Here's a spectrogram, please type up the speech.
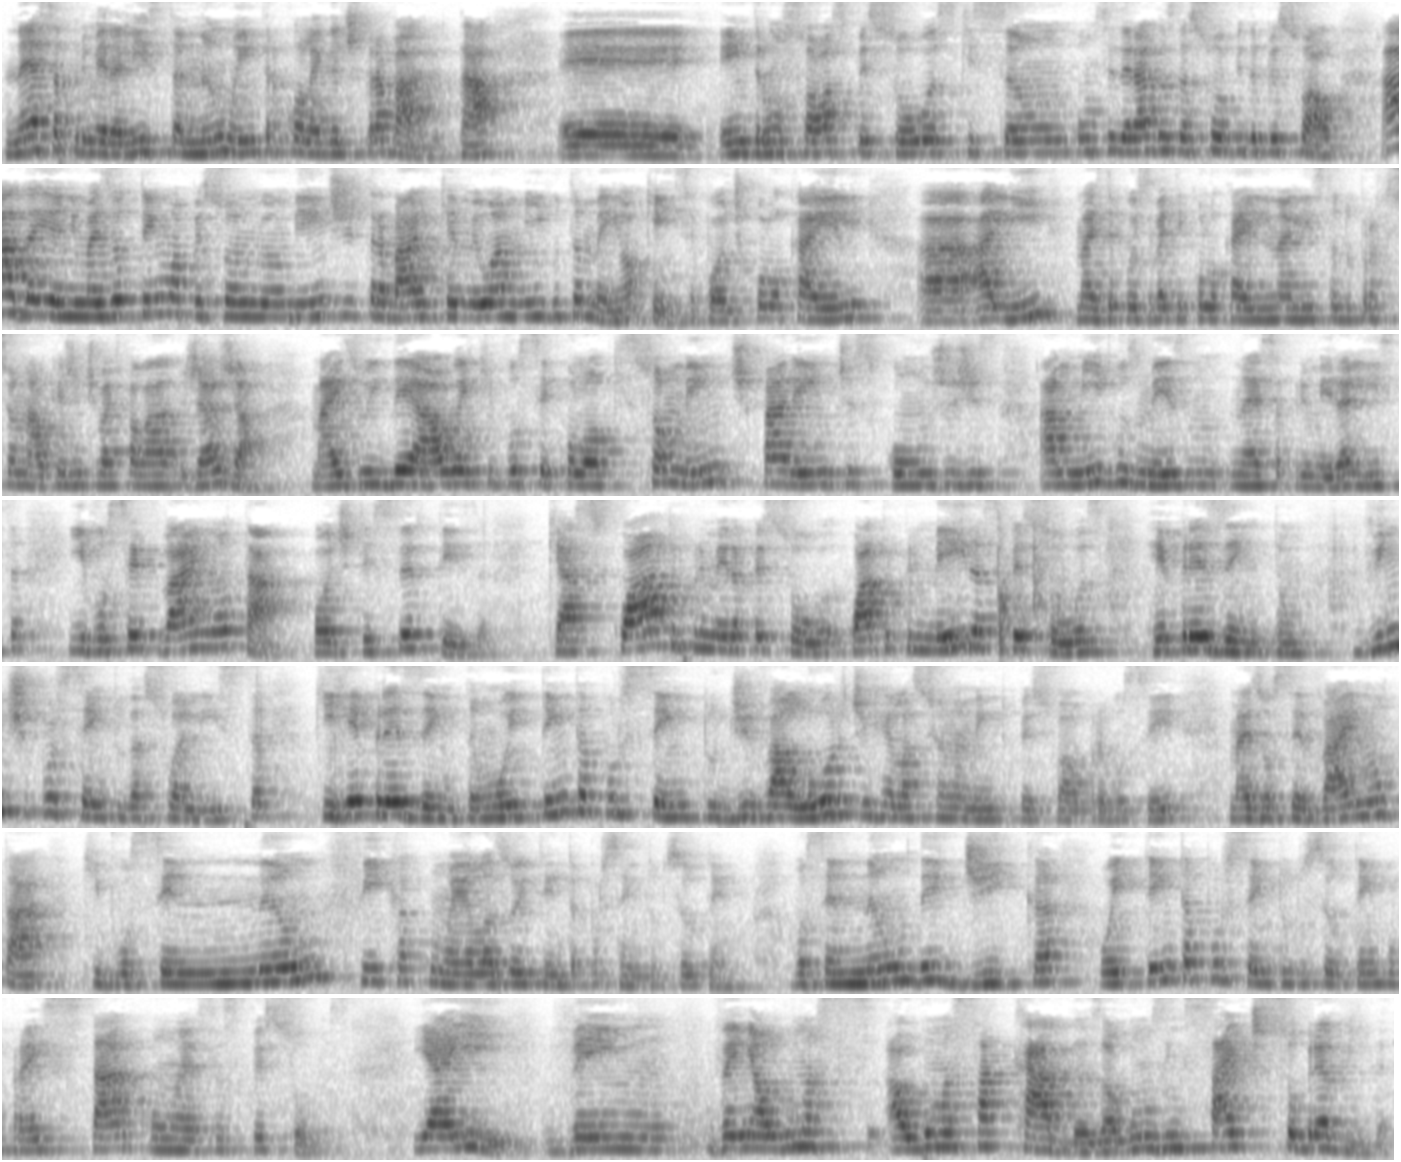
Nessa primeira lista não entra colega de trabalho, tá? É, entram só as pessoas que são consideradas da sua vida pessoal. Ah, Daiane, mas eu tenho uma pessoa no meu ambiente de trabalho que é meu amigo também. Ok, você pode colocar ele ah, ali, mas depois você vai ter que colocar ele na lista do profissional que a gente vai falar já já mas o ideal é que você coloque somente parentes, cônjuges, amigos mesmo nessa primeira lista. E você vai notar, pode ter certeza, que as quatro primeiras pessoas, quatro primeiras pessoas representam 20% da sua lista, que representam 80% de valor de relacionamento pessoal para você, mas você vai notar que você não fica com elas 80% do seu tempo. Você não dedica 80% do seu tempo para estar com essas pessoas. E aí vem, vem algumas, algumas sacadas, alguns insights sobre a vida.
